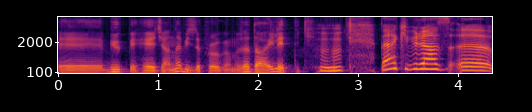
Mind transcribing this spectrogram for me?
e, büyük bir heyecanla biz de programımıza dahil ettik. Hı hı. Belki biraz e,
